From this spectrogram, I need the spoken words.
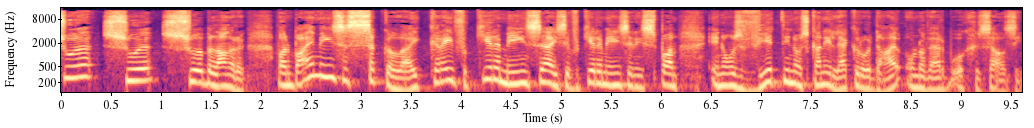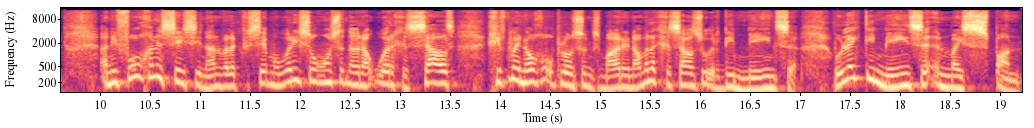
so so so belangrik want baie mense sukkel. Hy kry verkeerde mense, hy sê verkeerde mense in die span en ons weet nie ons kan nie lekker oor daai onderwerp ook gesels nie. In die volgende sessie dan wil ek sê maar hoorie so ons het nou daaroor gesels. Geef my nog oplossings maar en dan wil ek gesels oor die mense. Hoe lyk die mense in my span?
